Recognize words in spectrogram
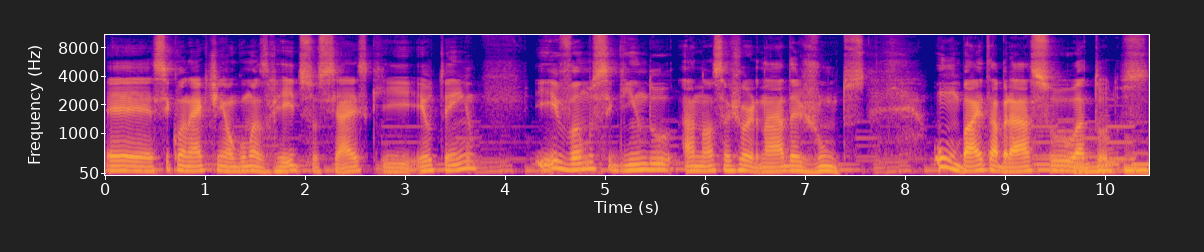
é, se conecte em algumas redes sociais que eu tenho e vamos seguindo a nossa jornada juntos. Um baita abraço a todos.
